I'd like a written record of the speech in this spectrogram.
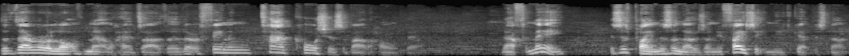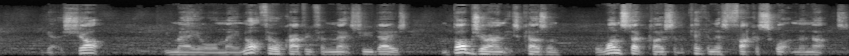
that there are a lot of metalheads out there that are feeling tad cautious about the whole deal. Now, for me, it's as plain as the nose on your face that you need to get this done. You get a shot, you may or may not feel crappy for the next few days, and Bob's your auntie's cousin, we're one step closer to kicking this fucker squat in the nuts.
